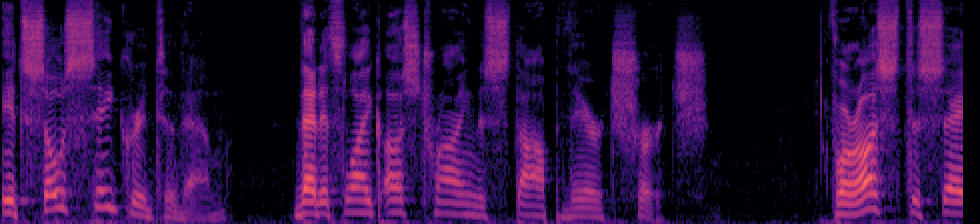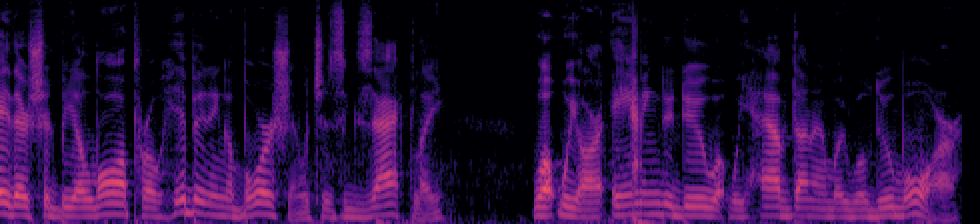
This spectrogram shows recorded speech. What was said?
it's so sacred to them that it's like us trying to stop their church. For us to say there should be a law prohibiting abortion, which is exactly what we are aiming to do, what we have done, and we will do more,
